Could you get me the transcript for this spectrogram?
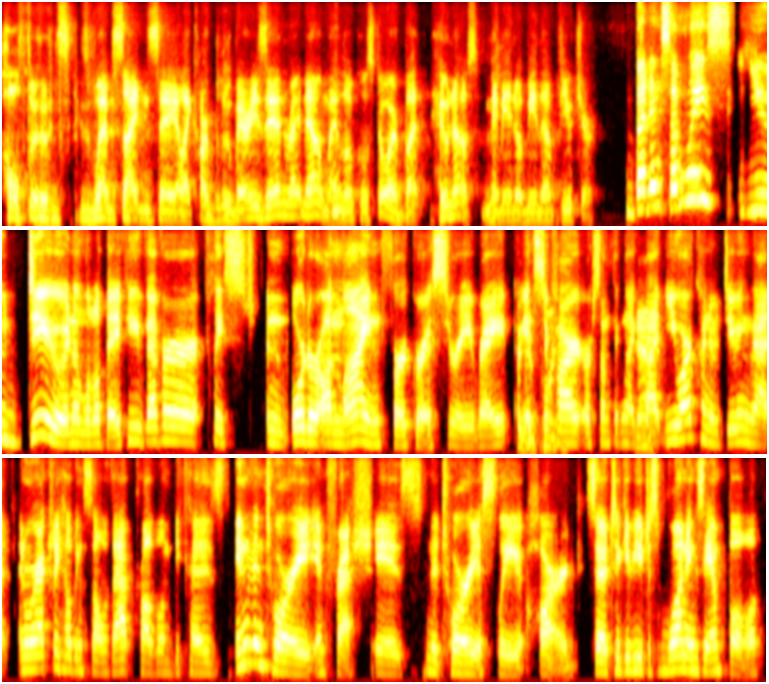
Whole Foods' website and say, like, are blueberries in right now, at my mm-hmm. local store? But who knows? Maybe it'll be the future. But in some ways, you do in a little bit. If you've ever placed an order online for a grocery, right? Instacart or something like yeah. that, you are kind of doing that. And we're actually helping solve that problem because inventory in fresh is notoriously hard. So, to give you just one example,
